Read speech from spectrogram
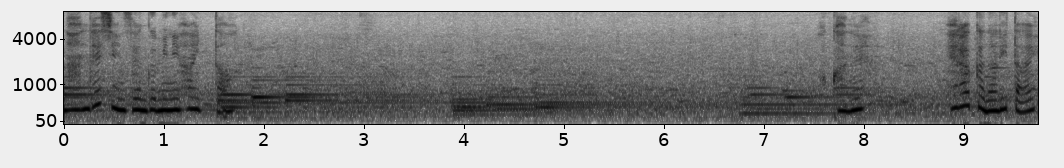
なんで新選組に入った？お金？偉くなりたい？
